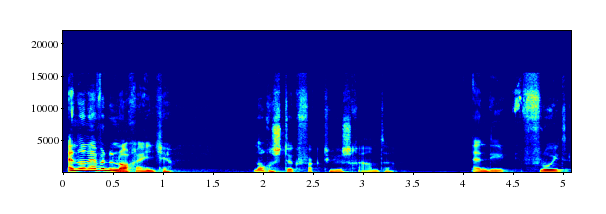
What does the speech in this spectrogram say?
En dan hebben we er nog eentje. Nog een stuk factuurschaamte. En die vloeit,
